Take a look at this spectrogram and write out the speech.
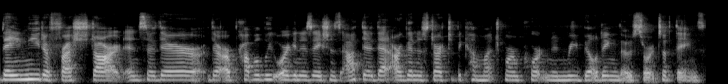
they need a fresh start, and so there there are probably organizations out there that are going to start to become much more important in rebuilding those sorts of things,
